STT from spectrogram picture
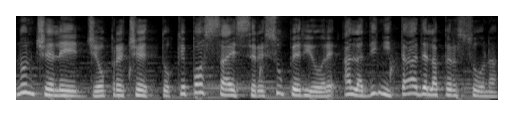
Non c'è legge o precetto che possa essere superiore alla dignità della persona.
